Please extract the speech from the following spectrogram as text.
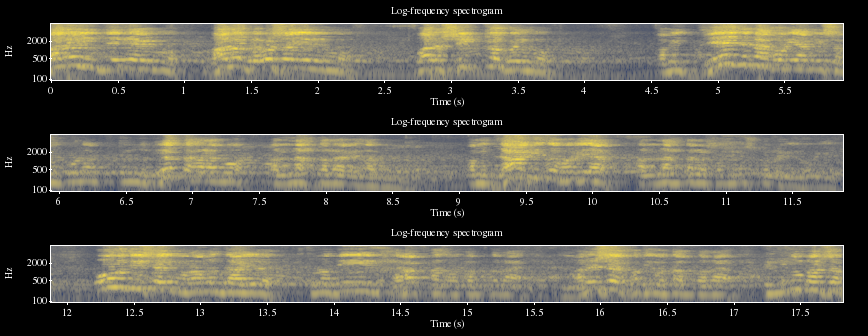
ভালো ইঞ্জিনিয়ার ভালো ব্যবসায়ী হইব ভালো শিক্ষক হইব আমি যে যেটা করি আমি সম্পূর্ণ কিন্তু নিয়ত হারাবো আল্লাহ তালা রেজা আমি যা কিছু হয়ে যা আল্লাহ তালা সন্তুষ্ট হয়ে কোনোদিন খারাপ মানুষের হিন্দু মানুষের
